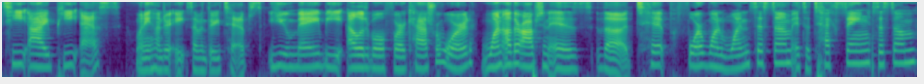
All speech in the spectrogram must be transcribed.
TIPS. 1 800 873 TIPS. You may be eligible for a cash reward. One other option is the TIP 411 system. It's a texting system.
